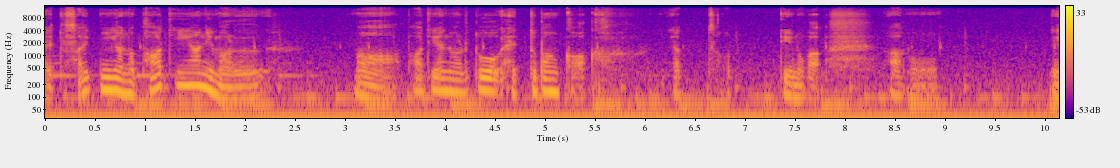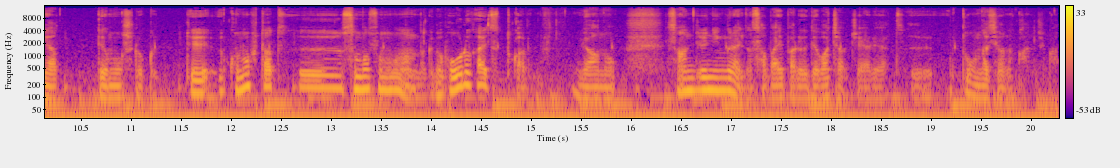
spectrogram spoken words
えっと、最近あの、パーティーアニマル、まあ、パーティーアニマルとヘッドバンガーか、やったっていうのが、あの、やって面白くって、この二つ、そもそもなんだけど、フォールガイズとか、や、あの、30人ぐらいのサバイバルでわちゃわちゃやるやつと同じような感じか。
